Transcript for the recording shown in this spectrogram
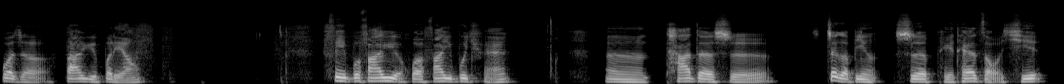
或者发育不良，肺部发育或发育不全。嗯，他的是这个病是胚胎早期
